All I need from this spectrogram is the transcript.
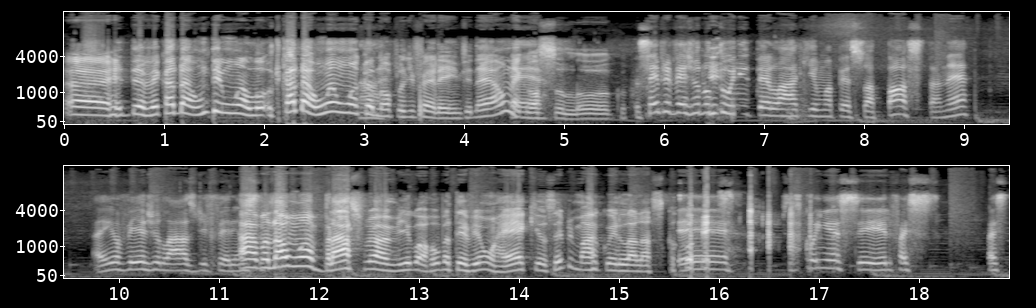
É, RTV, cada um tem uma. Cada um é uma ah. canopla diferente, né? É um é. negócio louco. Eu sempre vejo no e... Twitter lá que uma pessoa posta, né? Aí eu vejo lá as diferenças. Ah, mandar um abraço pro meu amigo, arroba TV um Rec, eu sempre marco ele lá nas é, coisas. É, preciso conhecer ele, faz, faz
